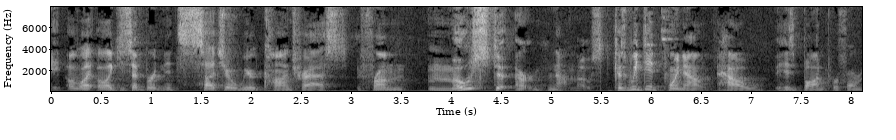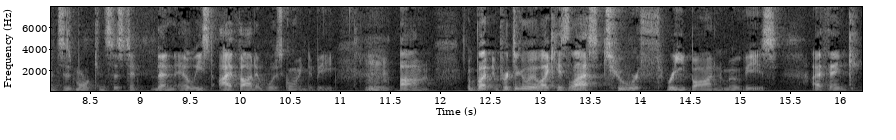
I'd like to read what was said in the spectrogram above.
it- like, like you said, Britton, it's such a weird contrast from most, or not most, because we did point out how his Bond performance is more consistent than at least I thought it was going to be. Um, but particularly like his last two or three Bond movies, I think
